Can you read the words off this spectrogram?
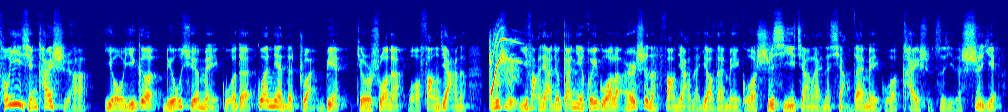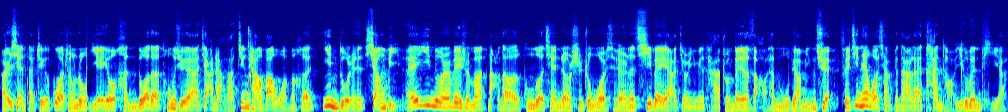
从疫情开始啊。有一个留学美国的观念的转变，就是说呢，我放假呢不是一放假就赶紧回国了，而是呢放假呢要在美国实习，将来呢想在美国开始自己的事业。而且在这个过程中，也有很多的同学啊、家长啊，经常把我们和印度人相比。哎，印度人为什么拿到工作签证是中国学生的七倍啊？就是因为他准备的早，他的目标明确。所以今天我想跟大家来探讨一个问题啊，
